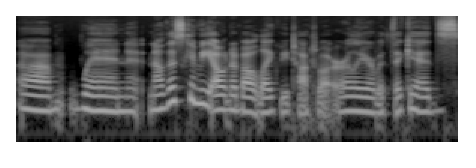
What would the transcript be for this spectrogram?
um, when now this can be out and about like we talked about earlier with the kids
